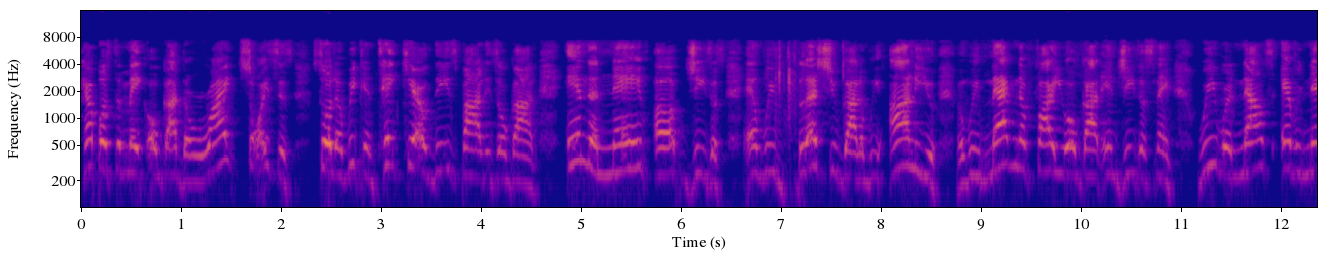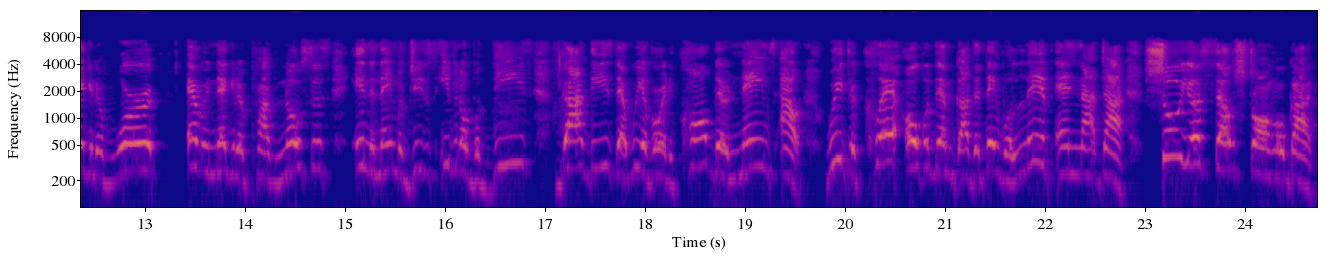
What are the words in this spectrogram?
Help us to make, oh God, the right choices so that we can take care of these bodies, oh God, in the name of Jesus. And we bless you, God, and we honor you and we magnify you, oh God, in Jesus' name. We renounce every negative word every negative prognosis in the name of Jesus, even over these, God, these that we have already called their names out. We declare over them, God, that they will live and not die. Show yourself strong, oh God,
